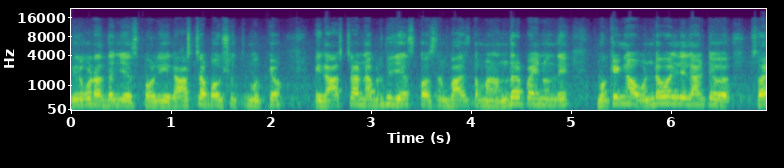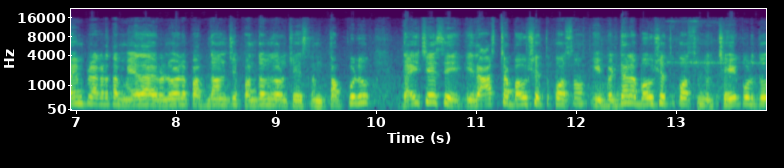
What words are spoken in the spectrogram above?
మీరు కూడా అర్థం చేసుకోవాలి. ఈ రాష్ట్ర భవిష్యత్తు ముఖ్యం. ఈ రాష్ట్రాన్ని అభివృద్ధి చేసుకోవాల్సిన బాధ్యత మనందరిపైన ఉంది. ముఖ్యంగా ఉండవల్లి లాంటి స్వయం ప్రకటన మీద రెండు వేల పద్నాలుగు నుంచి పంతొమ్మిదిలో చేస్తున్న తప్పులు దయచేసి ఈ రాష్ట్ర భవిష్యత్తు కోసం ఈ బిడ్డల భవిష్యత్తు కోసం మీరు చేయకూడదు.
